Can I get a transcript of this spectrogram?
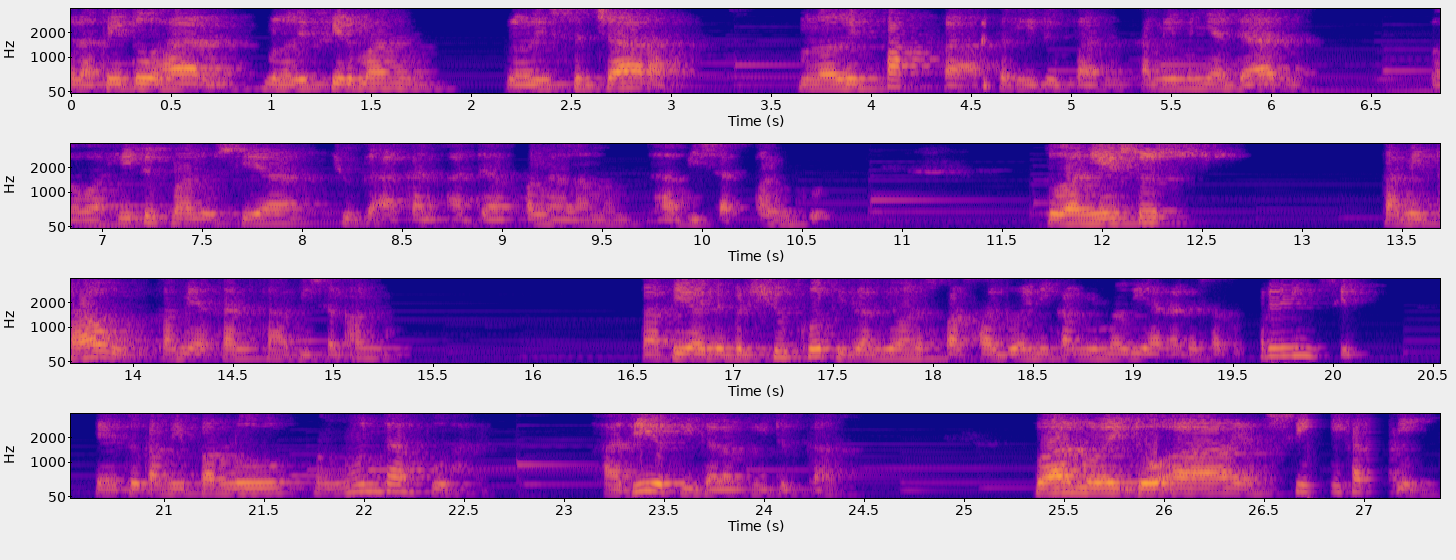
tetapi Tuhan melalui firman, melalui sejarah, melalui fakta kehidupan kami menyadari bahwa hidup manusia juga akan ada pengalaman kehabisan anggur. Tuhan Yesus, kami tahu kami akan kehabisan anggur. Tapi kami bersyukur di dalam Yohanes pasal 2 ini kami melihat ada satu prinsip, yaitu kami perlu mengundang Tuhan hadir di dalam hidup kami. Tuhan mulai doa yang singkat ini,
